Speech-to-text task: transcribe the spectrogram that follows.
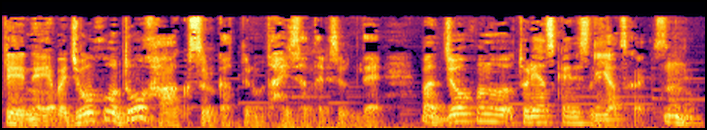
でね、やっぱり情報をどう把握するかっていうのも大事だったりするんで、まあ、情報の取り扱いですね。取り扱いですね。うん。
